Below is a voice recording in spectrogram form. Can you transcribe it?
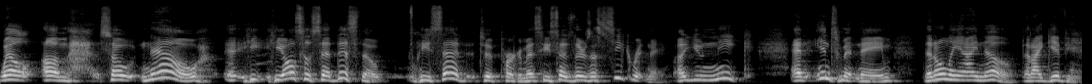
Well, um, so now eh, he, he also said this, though. He said to Pergamus, he says, There's a secret name, a unique and intimate name that only I know, that I give you.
